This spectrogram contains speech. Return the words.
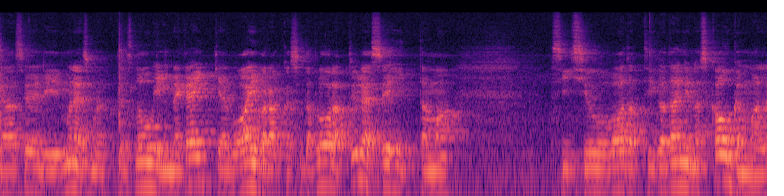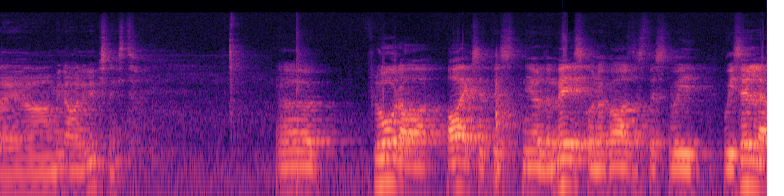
ja see oli mõnes mõttes loogiline käik ja kui Aivar hakkas seda Florat üles ehitama, siis ju vaadati ka Tallinnast kaugemale ja mina olin üks neist. Äh, Flora aegsetest nii-öelda meeskonnakaaslastest või, või selle,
